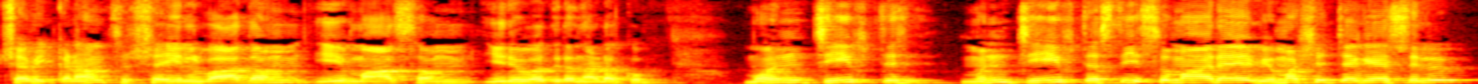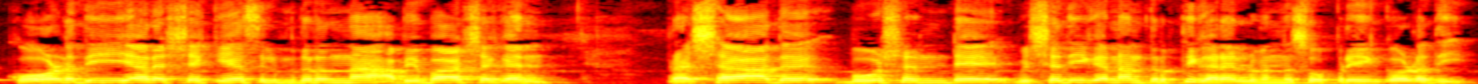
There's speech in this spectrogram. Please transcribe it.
ക്ഷമിക്കണം ശിക്ഷയിൽ വാദം ഈ മാസം ഇരുപതിന് നടക്കും. മുൻ ചീഫ് മുൻ ചീഫ് ജസ്റ്റിസുമാരെ വിമർശിച്ച കേസിൽ കോടതി അലക്ഷ്യ കേസിൽ മുതിർന്ന അഭിഭാഷകൻ പ്രശാന്ത് ഭൂഷന്റെ വിശദീകരണം തൃപ്തികരല്ലെന്ന് സുപ്രീം കോടതി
